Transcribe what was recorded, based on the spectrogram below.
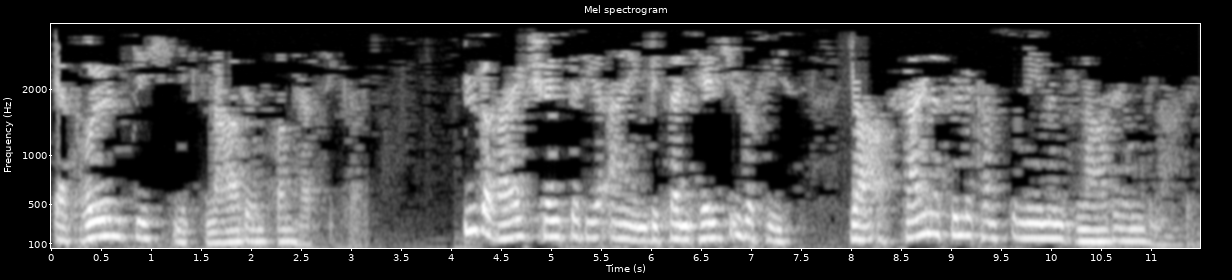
Er krönt dich mit Gnade und Barmherzigkeit. Überreich schenkt er dir ein, bis dein Kelch überfließt. Ja, aus seiner Fülle kannst du nehmen Gnade um Gnade.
